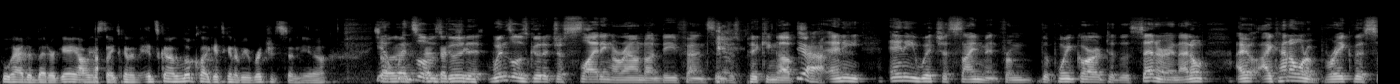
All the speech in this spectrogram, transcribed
who had the better game. Obviously, it's gonna it's gonna look like it's gonna be Richardson. You know. So yeah, Winslow's that, good at Winslow's good at just sliding around on defense and just picking up yeah. any any which assignment from the point guard to the center. And I don't I I kind of want to break this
